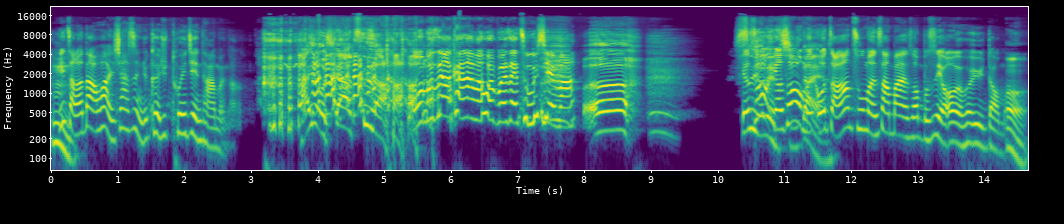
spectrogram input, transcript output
嗯、你找得到的话，你下次你就可以去推荐他们啊。还有下次啊？我们不是要看他们会不会再出现吗？呃。有时候，有时候我们我早上出门上班的时候，不是有偶尔会遇到吗？嗯，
